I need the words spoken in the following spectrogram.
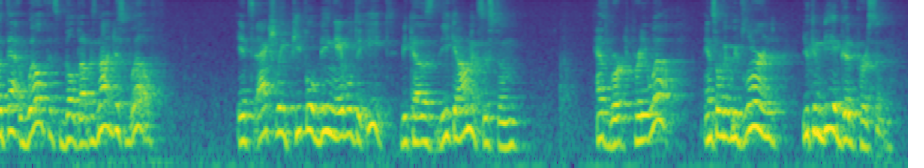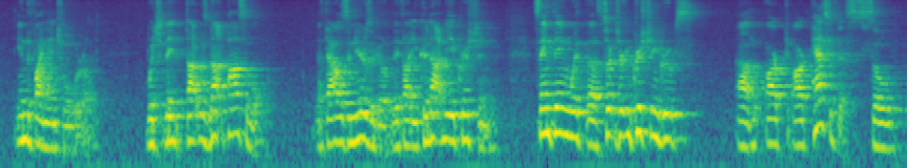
But that wealth that's built up is not just wealth it's actually people being able to eat because the economic system has worked pretty well and so we, we've learned you can be a good person in the financial world which they thought was not possible a thousand years ago. They thought you could not be a Christian. Same thing with uh, certain Christian groups uh, are, are pacifists. So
